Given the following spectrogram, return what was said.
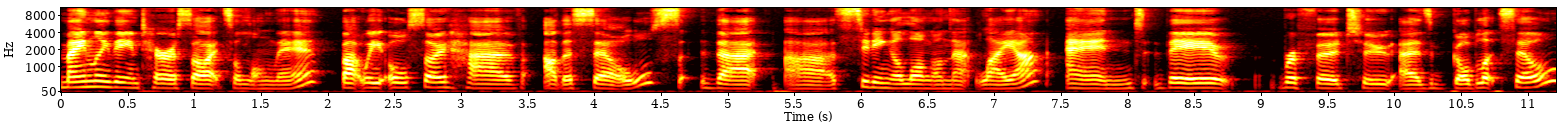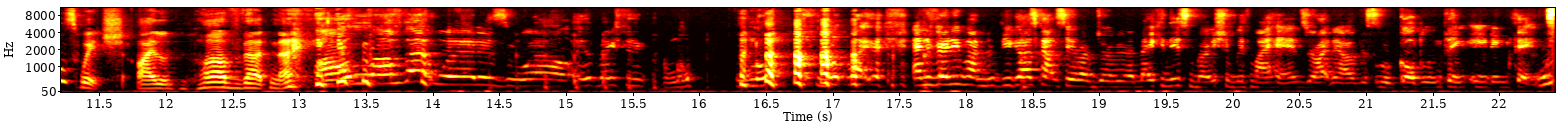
mainly the enterocytes along there, but we also have other cells that are sitting along on that layer and they're referred to as goblet cells, which I love that name. I love that word as well. It makes me and if anyone, if you guys can't see what I'm doing, I'm making this motion with my hands right now, this little goblin thing eating things.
